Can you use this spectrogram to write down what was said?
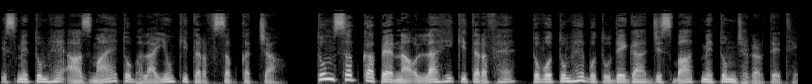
اس میں تمہیں آزمائے تو بھلائیوں کی طرف سب کچا۔ تم سب کا پیرنا اللہ ہی کی طرف ہے، تو وہ تمہیں بتو دے گا جس بات میں تم جھگڑتے تھے۔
